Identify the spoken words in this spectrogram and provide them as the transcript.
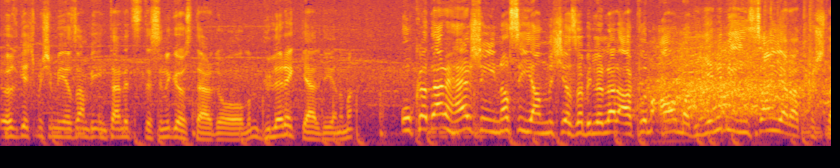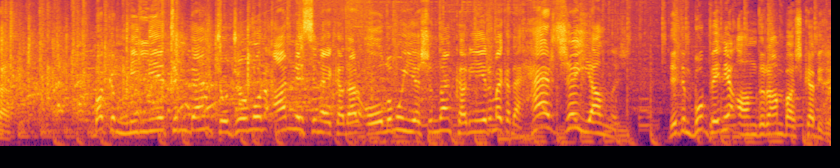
özgeçmişimi yazan bir internet sitesini gösterdi oğlum. Gülerek geldi yanıma. O kadar her şeyi nasıl yanlış yazabilirler aklım almadı. Yeni bir insan yaratmışlar. Bakın milliyetimden çocuğumun annesine kadar, oğlumun yaşından kariyerime kadar her şey yanlış. Dedim bu beni andıran başka biri.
